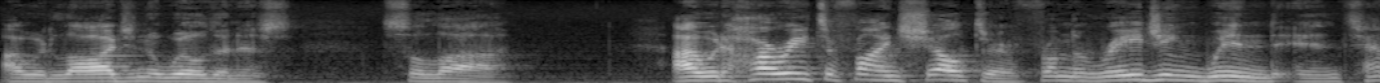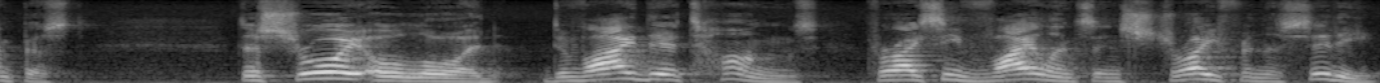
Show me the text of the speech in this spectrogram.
I would lodge in the wilderness. Selah. I would hurry to find shelter from the raging wind and tempest. Destroy, O Lord, divide their tongues for I see violence and strife in the city.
